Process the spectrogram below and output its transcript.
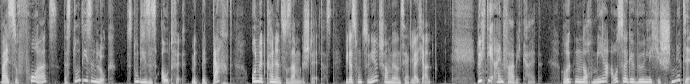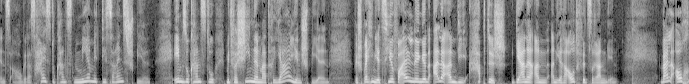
weiß sofort, dass du diesen Look, dass du dieses Outfit mit Bedacht und mit Können zusammengestellt hast. Wie das funktioniert, schauen wir uns ja gleich an. Durch die Einfarbigkeit rücken noch mehr außergewöhnliche Schnitte ins Auge. Das heißt, du kannst mehr mit Designs spielen. Ebenso kannst du mit verschiedenen Materialien spielen. Wir sprechen jetzt hier vor allen Dingen alle an, die haptisch gerne an, an ihre Outfits rangehen. Weil auch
